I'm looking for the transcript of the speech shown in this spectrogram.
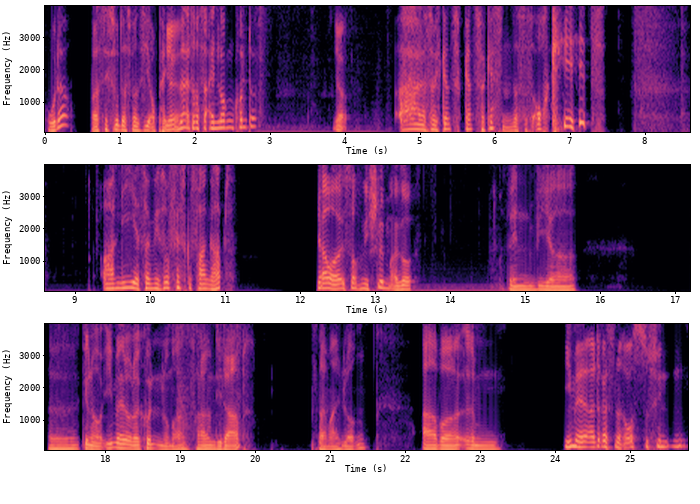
Oder? War es nicht so, dass man sich auch per ja, E-Mail-Adresse einloggen konnte? Ja. Ah, das habe ich ganz, ganz vergessen, dass das auch geht. Oh nee, jetzt habe ich mich so festgefahren gehabt. Ja, aber ist doch nicht schlimm. Also, wenn wir äh, genau, E-Mail oder Kundennummer fragen die da ab beim Einloggen. Aber ähm, E-Mail-Adressen rauszufinden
